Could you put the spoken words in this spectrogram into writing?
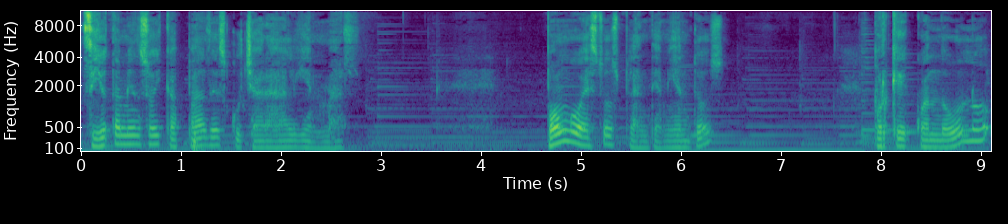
si yo también soy capaz de escuchar a alguien más. Pongo estos planteamientos porque cuando uno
